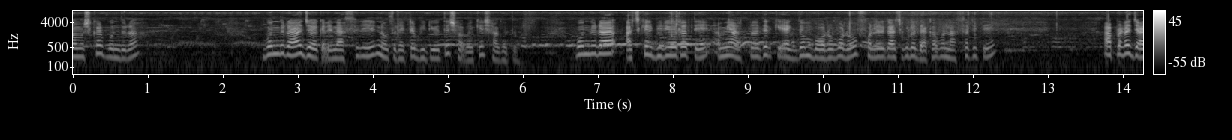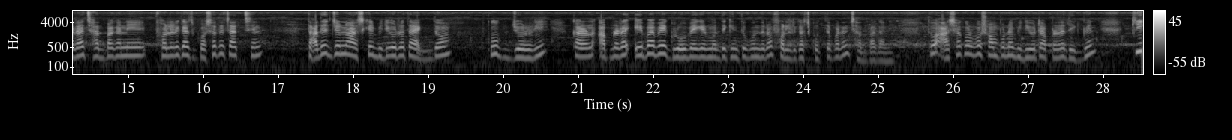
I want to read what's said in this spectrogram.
নমস্কার বন্ধুরা। বন্ধুরা, জয়কালী নার্সারির নতুন একটা ভিডিওতে সবাইকে স্বাগত। বন্ধুরা, আজকের ভিডিওটাতে আমি আপনাদেরকে একদম বড় বড় ফলের গাছগুলো দেখাবো নার্সারিতে। আপনারা যারা ছাদ বাগানে ফলের গাছ বসাতে চাচ্ছেন তাদের জন্য আজকের ভিডিওটা তো একদম খুব জরুরি, কারণ আপনারা এভাবে গ্রো ব্যাগের মধ্যে কিন্তু বন্ধুরা ফলের গাছ করতে পারেন ছাদ বাগানে। তো আশা করব সম্পূর্ণ ভিডিওটা আপনারা দেখবেন। কি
